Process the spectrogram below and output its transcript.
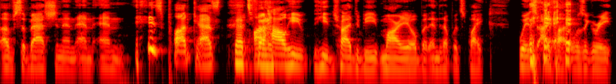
of Sebastian and and and his podcast That's on funny. how he he tried to be Mario but ended up with Spike, which I thought was a great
